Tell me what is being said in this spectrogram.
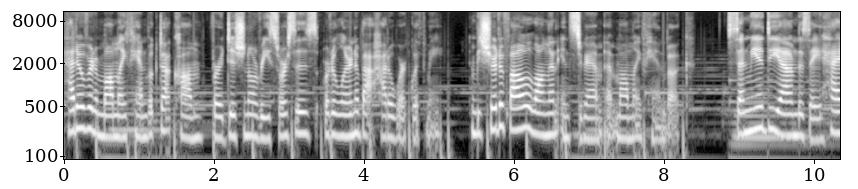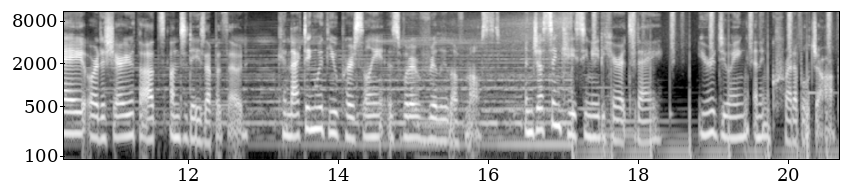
head over to momlifehandbook.com for additional resources or to learn about how to work with me. And be sure to follow along on Instagram at momlifehandbook. Send me a DM to say hey or to share your thoughts on today's episode. Connecting with you personally is what I really love most. And just in case you need to hear it today, you're doing an incredible job.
